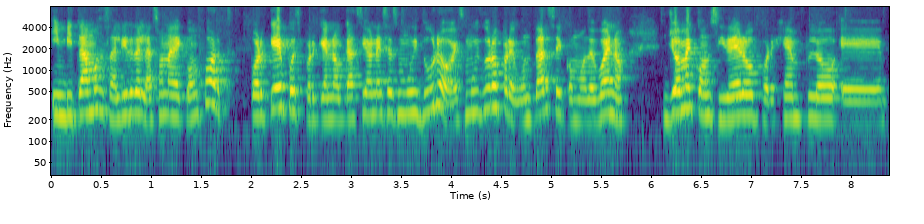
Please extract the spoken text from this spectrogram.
invitamos a salir de la zona de confort. ¿Por qué? Pues porque en ocasiones es muy duro, es muy duro preguntarse como de, bueno, yo me considero, por ejemplo, eh,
